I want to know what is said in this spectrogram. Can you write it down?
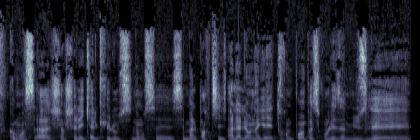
commencer à chercher les calculs ou sinon c'est c'est mal parti. À l'aller on a gagné 30 points parce qu'on les a muselés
